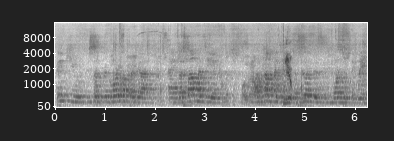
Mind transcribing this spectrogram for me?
Thank you, Mr. Grigor Papayan and Jaslam Madiev, Antan Madiev, facilities important agreement.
